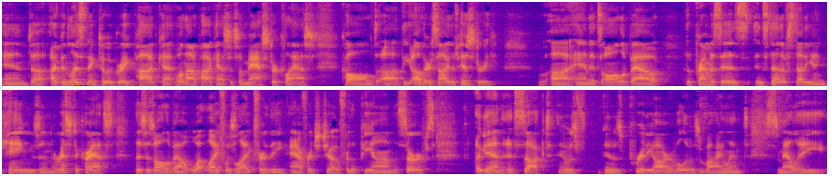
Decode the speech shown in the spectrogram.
And uh, I've been listening to a great podcast. Well, not a podcast, it's a master class called uh, The Other Side of History. Uh, and it's all about the premise is instead of studying kings and aristocrats, this is all about what life was like for the average Joe, for the peon, the serfs. Again, it sucked. It was it was pretty horrible. It was violent, smelly,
